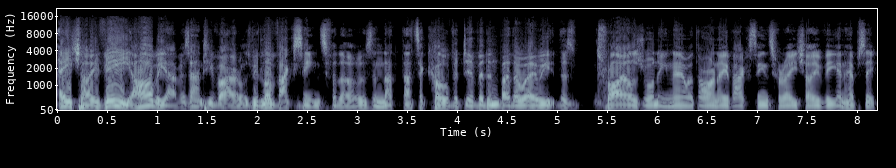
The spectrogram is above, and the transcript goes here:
HIV, all we have is antivirals. We'd love vaccines for those, and that, that's a COVID dividend, by the way. We, there's trials running now with RNA vaccines for HIV and Hep C.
